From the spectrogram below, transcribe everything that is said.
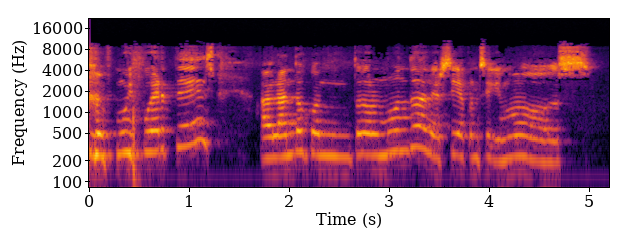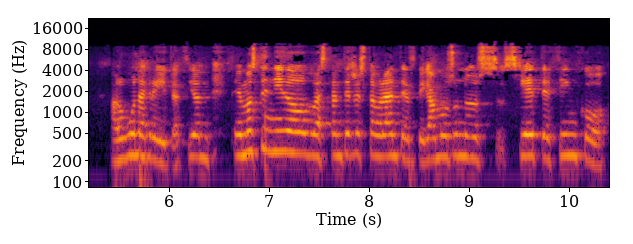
muy fuertes, hablando con todo el mundo, a ver si ya conseguimos alguna acreditación. Hemos tenido bastantes restaurantes, digamos unos siete, cinco,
